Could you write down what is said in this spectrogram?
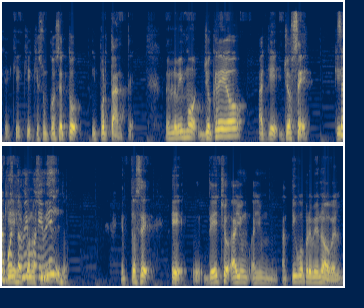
que, es un concepto importante. No es lo mismo yo creo a que yo sé. Que, Se ha puesto al mismo nivel. Entonces, eh, de hecho, hay un, hay un antiguo premio Nobel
